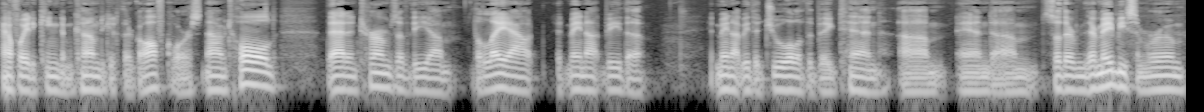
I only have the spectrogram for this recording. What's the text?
halfway to Kingdom Come to get to their golf course. Now, I'm told that in terms of the um, the layout, it may not be the it may not be the jewel of the Big Ten, um, and um, so there there may be some room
